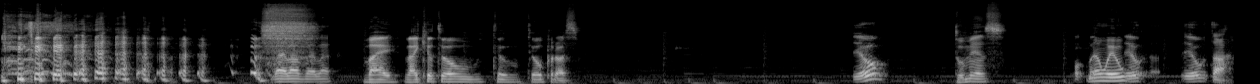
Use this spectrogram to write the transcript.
Vai lá, vai lá. Vai, vai que eu tô, teu, teu o próximo. Eu? Tu mesmo. Não eu. Eu, eu, tá.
